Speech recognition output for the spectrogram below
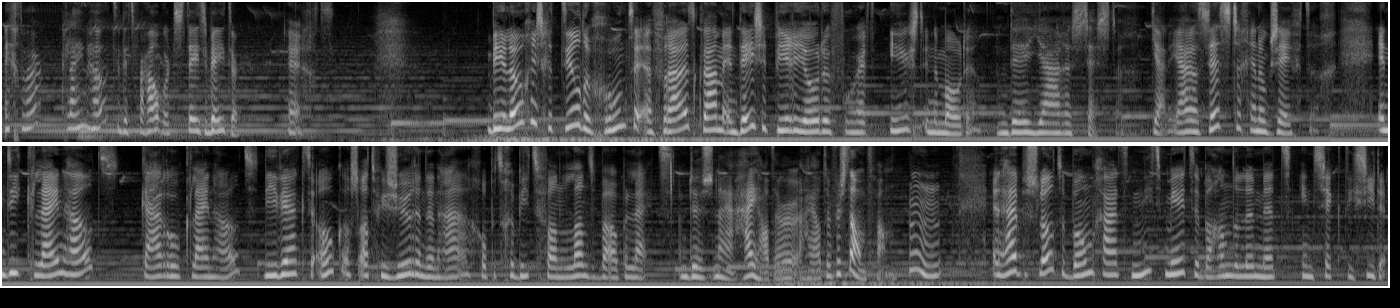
Echt waar? Kleinhout? Dit verhaal wordt steeds beter. Echt. Biologisch geteelde groenten en fruit kwamen in deze periode voor het eerst in de mode. De jaren 60. Ja, de jaren 60 en ook 70. En die Kleinhout, Karel Kleinhout, die werkte ook als adviseur in Den Haag op het gebied van landbouwbeleid. Dus nou ja, hij had er, hij had er verstand van. Hmm. En hij besloot de boomgaard niet meer te behandelen met insecticiden.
